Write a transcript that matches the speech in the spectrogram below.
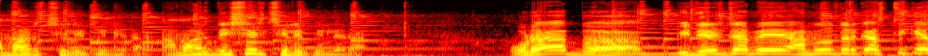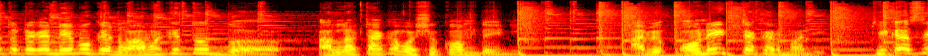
আমার ছেলেপেলেরা আমার দেশের ছেলেপেলেরা ওরা বিদেশ যাবে আমি ওদের কাছ থেকে এত টাকা নেব কেন? আমাকে তো আল্লাহ টাকা পয়সা কম দেয়নি। আমি অনেক টাকার মালিক ঠিক আছে?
